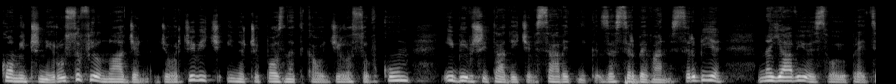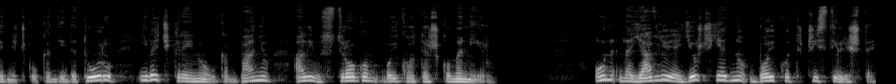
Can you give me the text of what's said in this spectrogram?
Komični rusofil Mlađan Đorđević, inače poznat kao Đilasov kum i bivši Tadićev savjetnik za Srbe van Srbije, najavio je svoju predsjedničku kandidaturu i već krenuo u kampanju, ali u strogom bojkotaškom maniru on najavljuje još jedno bojkot čistilište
